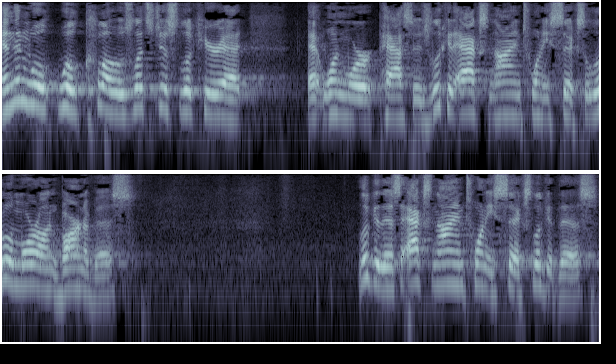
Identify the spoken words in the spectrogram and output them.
And then we'll, we'll close. Let's just look here at, at one more passage. Look at Acts 9:26, a little more on Barnabas. Look at this, Acts 9:26. Look at this.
